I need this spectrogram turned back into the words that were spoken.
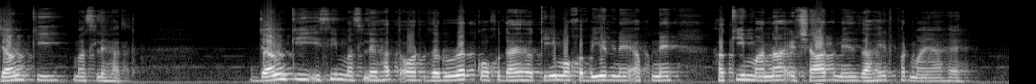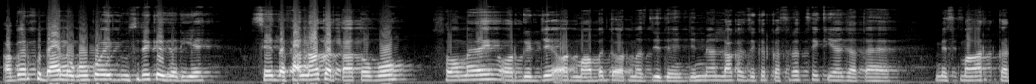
جنگ کی مصلحت۔ جنگ کی اسی مصلحت اور ضرورت کو خدا حکیم و خبیر نے اپنے حکیمانہ ارشاد میں ظاہر فرمایا ہے۔ اگر خدا لوگوں کو ایک دوسرے کے ذریعے سے دفع نہ کرتا تو وہ سومے اور گرجے اور معبد اور مسجدیں جن میں اللہ کا ذکر کثرت سے کیا جاتا ہے، مسمار کر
